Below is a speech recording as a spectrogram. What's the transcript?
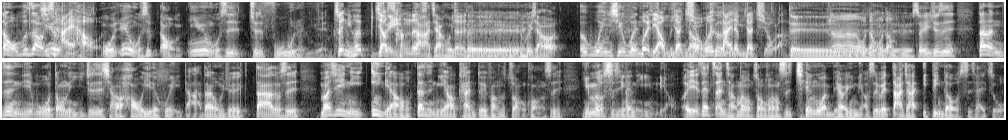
但我不知道，其实还好，我因为我是哦，因为我是就是服务人员，所以你会比较长的，大家会对对对对会想要。呃，问一些问题，会聊比较久，或者待的比较久了。对对对嗯，我懂我懂。所以就是，当然这你我懂你，就是想要好意的回答。但我觉得大家都是没关系，你硬聊，但是你要看对方的状况是有没有时间跟你硬聊。而且在展场那种状况是千万不要硬聊，是因为大家一定都有事在做。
